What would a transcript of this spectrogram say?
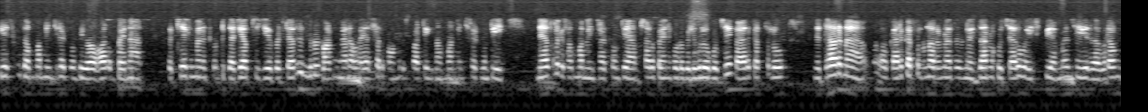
కేసుకు సంబంధించినటువంటి వ్యవహారం పైన ప్రత్యేకమైనటువంటి దర్యాప్తు చేపట్టారు. ఇందులో భాగంగానే వైఎస్ఆర్ కాంగ్రెస్ పార్టీకి సంబంధించినటువంటి నేతలకు సంబంధించినటువంటి అంశాలపైన కూడా వెలుగులోకి వచ్చాయి. కార్యకర్తలు నిర్ధారణ కార్యకర్తలు ఉన్నారన్నటువంటి నిర్ధారణకు వచ్చారు. వైసీపీ ఎమ్మెల్సీ రఘురామ్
